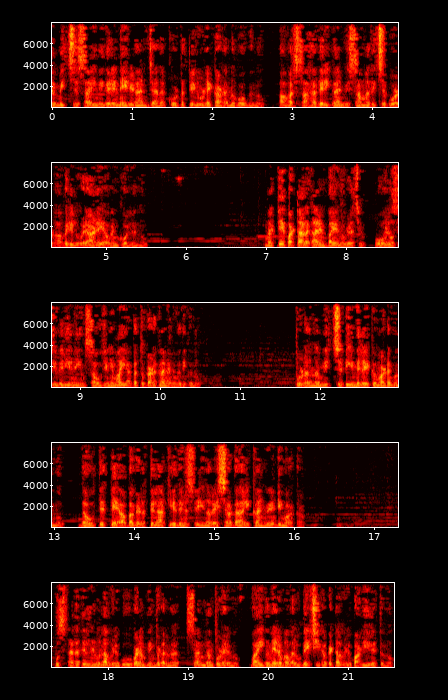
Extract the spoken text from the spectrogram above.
മിച്ച് സൈനികരെ നേരിടാൻ ജനക്കൂട്ടത്തിലൂടെ കടന്നുപോകുന്നു. അവർ സഹകരിക്കാൻ വിസമ്മതിച്ചപ്പോൾ അവരിൽ ഒരാളെ അവൻ കൊല്ലുന്നു. മറ്റേ പട്ടാളക്കാരൻ ഭയന്നു വിളിച്ചു. ഓരോ സിവിലിയനെയും സൗജന്യമായി അകത്തു കടക്കാൻ അനുവദിക്കുന്നു. തുടർന്ന് മിച്ച് ടീമിലേക്ക് മടങ്ങുന്നു. ദൌത്യത്തെ അപകടത്തിലാക്കിയതിന് ശ്രീനറെ ശകാരിക്കാൻ വേണ്ടി മാത്രം. പുസ്തകത്തിൽ നിന്നുള്ള ഒരു ഭൂപടം പിന്തുടർന്ന് സംഘം തുടരുന്നു. വൈകുന്നേരം അവർ ഉപേക്ഷിക്കപ്പെട്ട ഒരു പള്ളിയിലെത്തുന്നു.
